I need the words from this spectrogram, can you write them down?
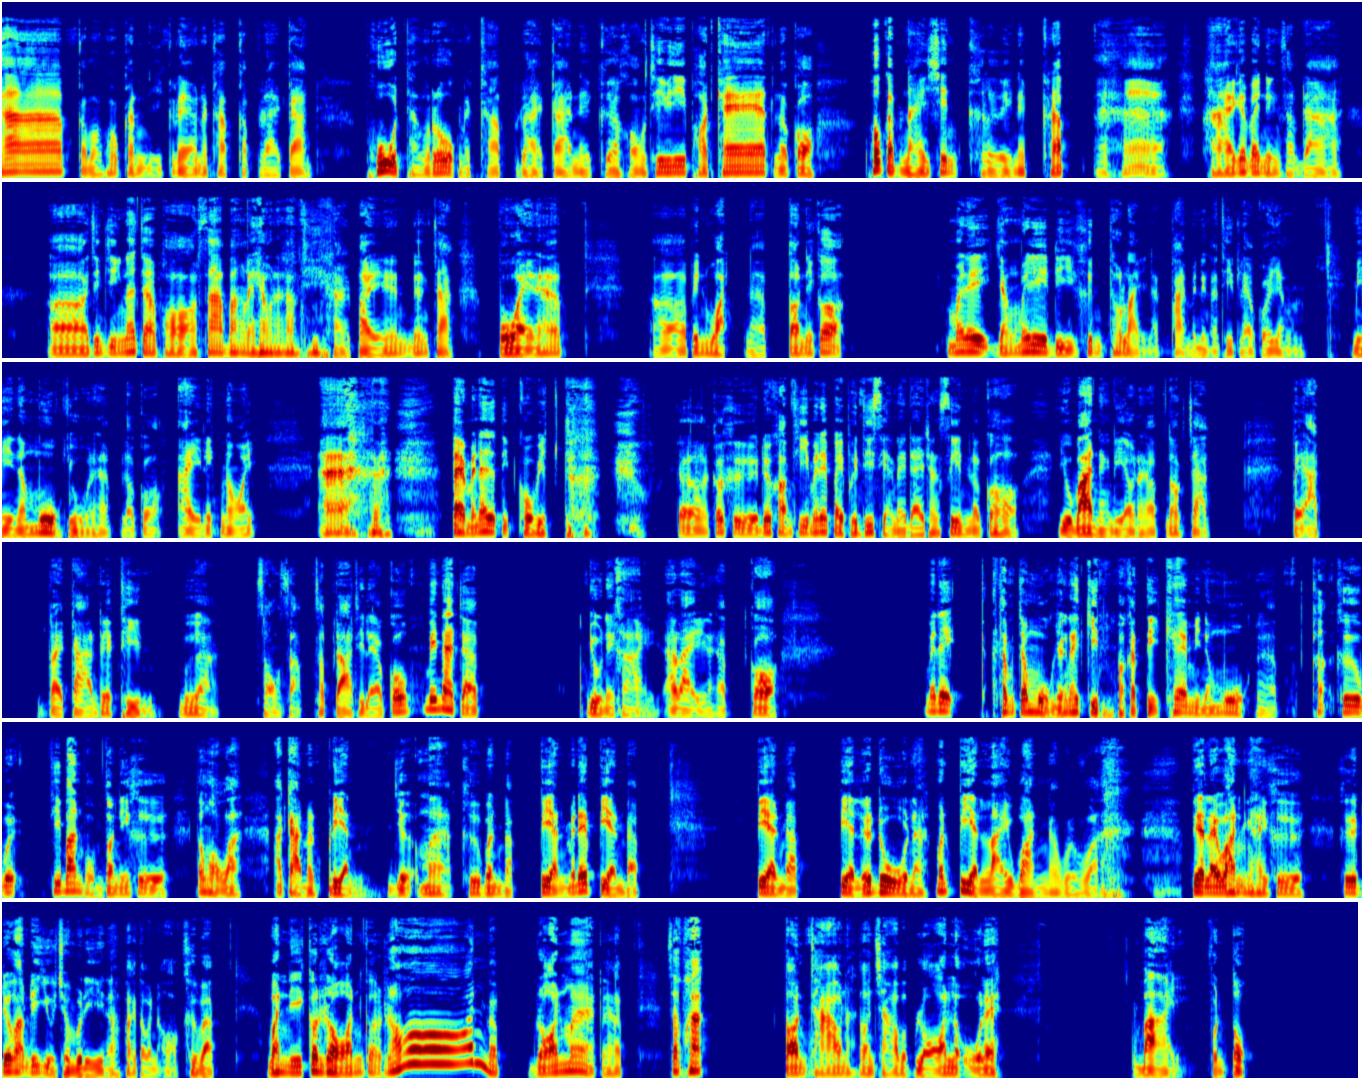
ครับ กลับมาพบกันอีกแล้วนะครับ กับรายการพูดทั้งโลกนะครับ รายการในเครือของทีวีพอดแคสต์แล้วก็พบกับไนท์เช่นเคยนะครับอ่าฮะหายกันไปหนึ่งสัปดาห์เอ่อจริง ๆ น่าจะพอทราบบ้างแล้วนะครับ ที่หายไปเนื่องจากป่วยนะครับเอ่อเป็นหวัดนะครับ ตอนนี้ก็ไม่ได้ยังไม่ได้ดีขึ้นเท่าไหร่นะผ่านไปหนึ่งอาทิตย์แล้วก็ยังมีน้ำมูกอยู่นะครับ แล้วก็ไอเล็กน้อย อ่า แต่ไม่น่าจะติดโควิดก็ก็คือด้วยความที่ไม่ได้ไปพื้นที่เสี่ยงใด ๆ ทั้งสิ้น แล้วก็อยู่บ้านอย่างเดียวนะครับ นอกจากไปอัดรายการเรียกทีนเมื่อสองสัปสัปดาห์ที่แล้วก็ไม่น่าจะอยู่ในข่ายอะไรนะครับ ก็ไม่ได้ทำจมูกยังได้กลิ่นปกติแค่มีน้ำมูกนะครับ คือที่บ้านผมตอนนี้คือ ต้องบอกว่าอากาศมันเปลี่ยนเยอะมาก คือมันแบบ ปลี่ยนไม่ได้เปลี่ยนแบบ เปลี่ยนแบบเปลี่ยนฤดูนะมันเปลี่ยนรายวันนะคุณผู้ฟังเปลี่ยนรายวันไงคือ คือด้วยความที่อยู่ชลบุรีเนาะภาคตะวันออกคือแบบ วันนี้ก็ร้อนก็ร้อนแบบร้อนมากนะครับ สักพักตอนเช้านะตอนเช้าแบบร้อนละโอเลย บ่ายฝนตก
